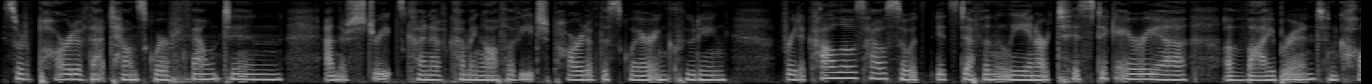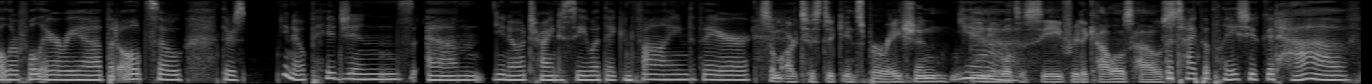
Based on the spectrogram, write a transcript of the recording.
sort of part of that town square fountain. And there's streets kind of coming off of each part of the square, including Frida Kahlo's house. So it's, it's definitely an artistic area, a vibrant and colorful area, but also there's you know, pigeons, um, you know, trying to see what they can find there. Some artistic inspiration, being able to see Frida Kahlo's house. The type of place you could have,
